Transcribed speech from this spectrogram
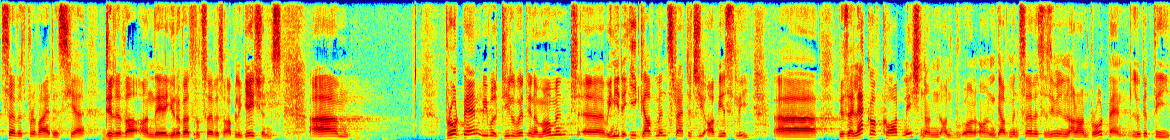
service providers here deliver on their universal service obligations. Um, Broadband, we will deal with in a moment. Uh, we need an e-government strategy, obviously. Uh, there's a lack of coordination on, on, on, government services, even around broadband. Look at the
